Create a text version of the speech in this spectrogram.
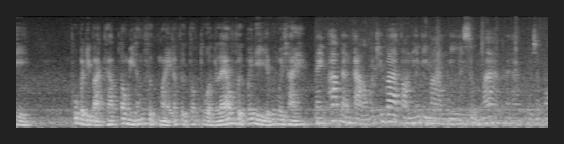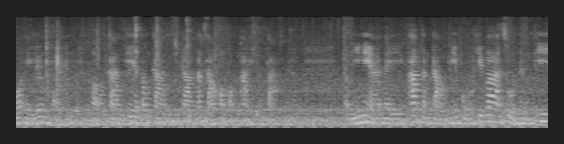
ดี ผู้ปฏิบัติครับต้องมีทั้งฝึกใหม่และฝึกทบทวนแล้วฝึกไม่ดีอย่าเพิ่งไปใช้ ในภาพดังกล่าวก็คิดว่าตอนนี้ดีมานมีสูงมากนะครับโดยเฉพาะในเรื่องของออการที่จะต้องการการรักษาความปลอดภัยต่างๆตอนนี้เนี่ยในภาพดังกล่าวนี้ผมก็คิดว่าส่วนหนึ่งที่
